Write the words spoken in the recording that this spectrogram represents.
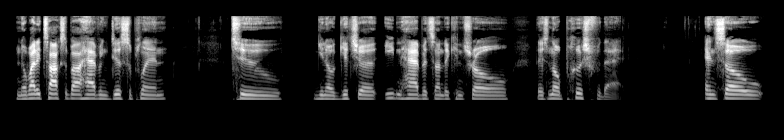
Nobody talks about having discipline to, you know, get your eating habits under control. There's no push for that. And so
